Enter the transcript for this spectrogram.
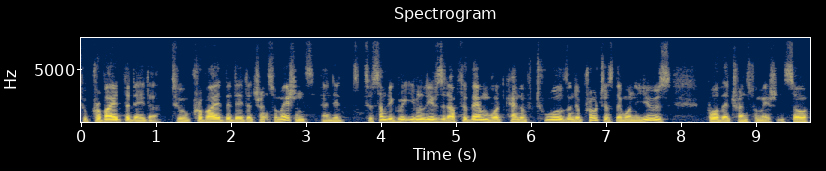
to provide the data, to provide the data transformations. And it, to some degree, even leaves it up to them what kind of tools and approaches they want to use for their transformation. So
